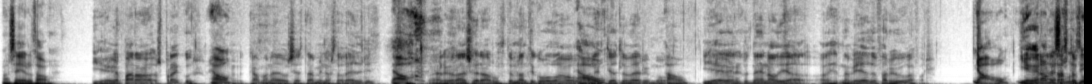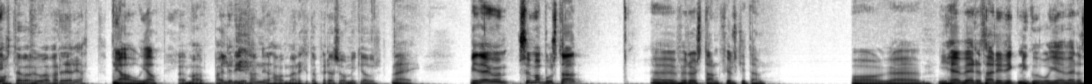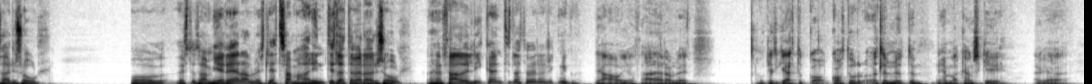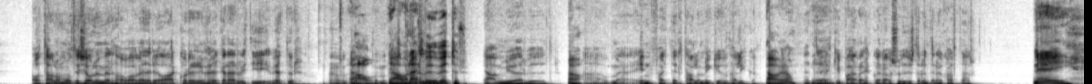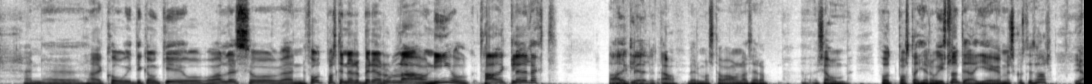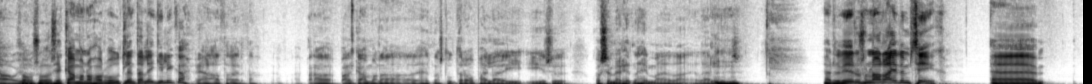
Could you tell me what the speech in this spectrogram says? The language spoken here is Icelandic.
hvað segir þú þá? Ég er bara sprækur. Já, Gaman að þú sést að minnast á veðrið. Það hefur aðeins verið að rúnt um landi góða og, í öllum veðrum og já. ég er einhvern veginn á því að, að hérna, veðu fari hugafar Já, ég er Það alveg er saman á alltaf því. gott ef að hugafarið er rétt Já, já, Ef maður pælir í þannig þá er maður ekkert að svo mikið á þessu. Nei. Við eigum sumabústað uh, fyrir austan, fjölskyldan. Og uh, ég hef verið þar í rigningu og ég hef verið þar í sól. Og veistu það, mér er alveg slett sama. Það er indislegt að vera þar í sól en það er líka indislegt að vera í rigningu. Já, já, það er alveg Þú getur gert go- gott úr öllum hlutum nema kannski ef ég á að tala á móti sjálfum mér þá var veðrið á Akureyri frekar erfitt í vetur Já, það var erfiðu vittur Já, mjög erfiðu með innfættir tala mikið um það líka. Já, já. Þetta er ekki bara eitthvað á suðuströndinu kvarta Nei, en uh, það er COVID í gangi og, og alles og, en fótboltin er að byrja að rúlla á ný og það er gleðilegt. Það er gleðilegt. Já, við erum alltaf ánað þegar að sjáum fótbolta hér á Íslandi að ég er minnskosti þar. Já, já, þó svo það sé gaman að horfa útlendaleiki líka. Já, það er það bara, bara gaman að hérna, stúdara og pæla í, í þessu hvað sem er hérna heima eða, eða erlendis. Herðu, við erum svona að ræðum þig. Um,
